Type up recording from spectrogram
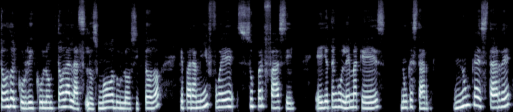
todo el currículum, todos los módulos y todo, que para mí fue súper fácil. Eh, yo tengo un lema que es, nunca es tarde, nunca es tarde.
